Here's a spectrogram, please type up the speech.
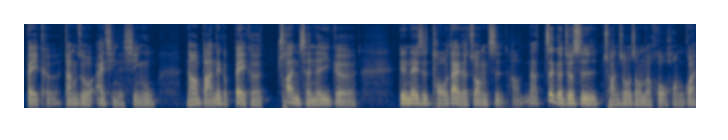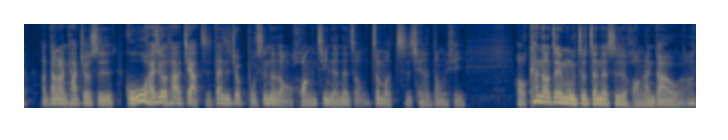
贝壳，当做爱情的信物，然后把那个贝壳串成了一个有类似头戴的装置。好，那这个就是传说中的火皇冠啊。当然，它就是古物，还是有它的价值，但是就不是那种黄金的那种这么值钱的东西。哦，看到这一幕就真的是恍然大悟啊！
